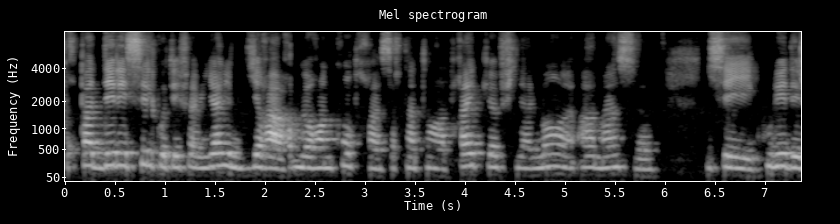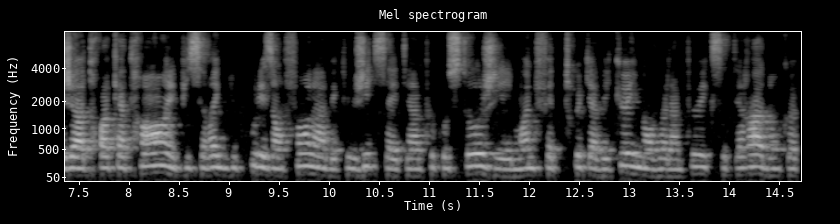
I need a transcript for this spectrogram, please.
pour pas délaisser le côté familial et me dire me rendre compte un certain temps après que finalement ah mince il s'est écoulé déjà 3-4 ans. Et puis c'est vrai que du coup, les enfants, là, avec le gîte, ça a été un peu costaud. J'ai moins de fait de trucs avec eux, ils m'en veulent un peu, etc. Donc, il euh,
